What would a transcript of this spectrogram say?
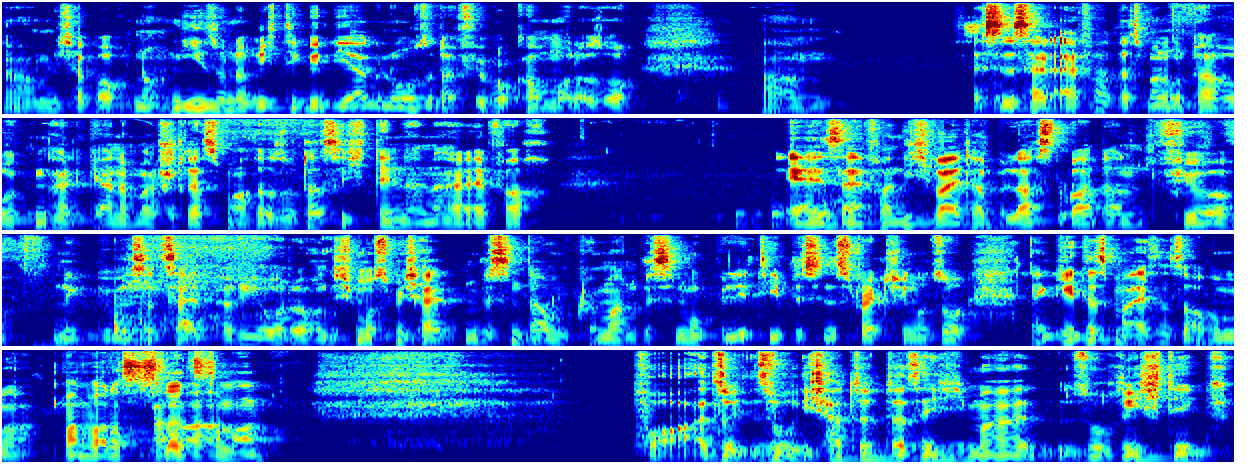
Ähm, ich habe auch noch nie so eine richtige Diagnose dafür bekommen oder so. Ähm, es ist halt einfach, dass mein Unterrücken halt gerne mal Stress macht. Also dass ich den dann halt einfach, er ist einfach nicht weiter belastbar dann für eine gewisse Zeitperiode und ich muss mich halt ein bisschen darum kümmern, ein bisschen Mobility, ein bisschen Stretching und so. Dann geht das meistens auch immer. Wann war das das Aber, letzte Mal? Boah, also so, ich hatte tatsächlich mal so richtig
